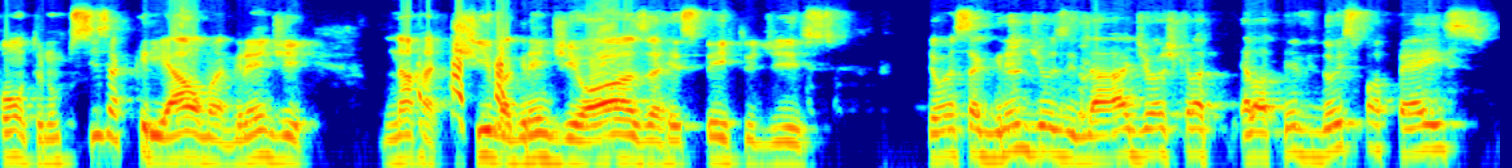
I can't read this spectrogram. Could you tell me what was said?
ponto, não precisa criar uma grande narrativa grandiosa a respeito disso então, essa grandiosidade, eu acho que ela, ela teve dois papéis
